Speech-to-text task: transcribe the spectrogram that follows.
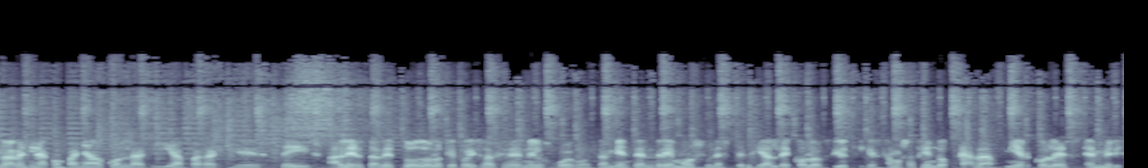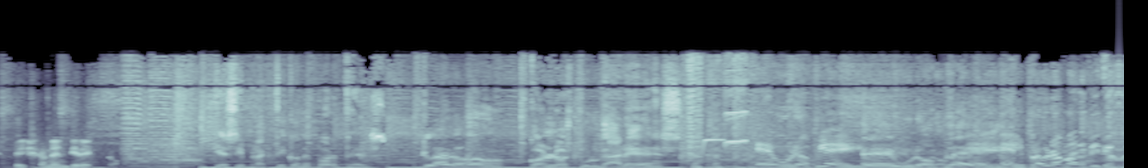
y va a venir acompañado con la guía para que estéis alerta de todo lo que podéis hacer en el juego. También tendremos un especial de Call of Duty que estamos haciendo cada miércoles en Medistation en directo. ¿Que si practico deportes? Claro, con los pulgares. Europlay. Europlay. El programa de videojuegos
